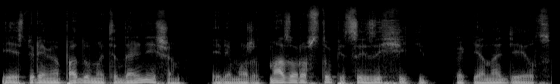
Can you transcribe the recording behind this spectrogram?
Есть время подумать о дальнейшем, или, может, Мазуров вступится и защитит, как я надеялся.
